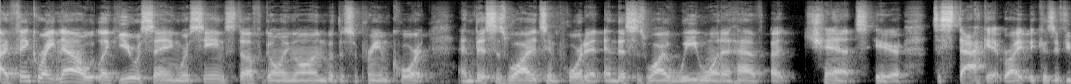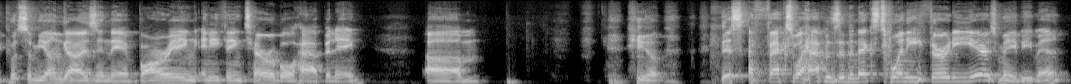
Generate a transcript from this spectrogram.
I think right now, like you were saying, we're seeing stuff going on with the Supreme Court, and this is why it's important, and this is why we want to have a chance here to stack it, right? Because if you put some young guys in there, barring anything terrible happening, um, you know, this affects what happens in the next 20, 30 years, maybe, man.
